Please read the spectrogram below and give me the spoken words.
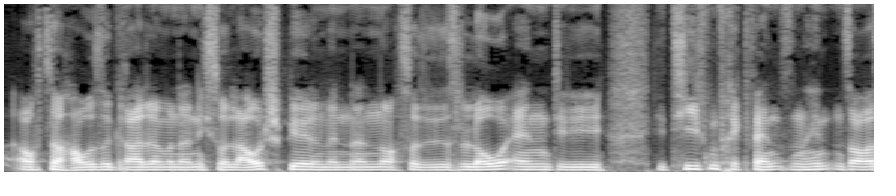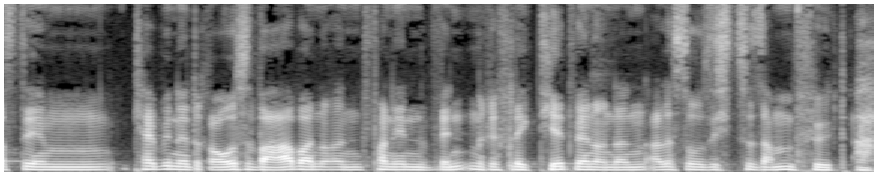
auch zu Hause, gerade wenn man dann nicht so laut spielt und wenn dann noch so dieses Low-End, die, die tiefen Frequenzen hinten so aus dem Cabinet rauswabern und von den Wänden reflektiert werden und dann alles so sich zusammenfügt. Ah,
